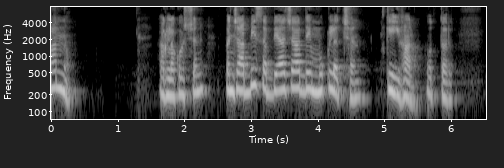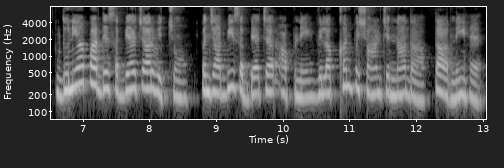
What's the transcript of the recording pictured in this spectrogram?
ਹਨ। ਅਗਲਾ ਕੁਐਸਚਨ ਪੰਜਾਬੀ ਸੱਭਿਆਚਾਰ ਦੇ ਮੁੱਖ ਲੱਛਣ ਕੀ ਹਨ? ਉੱਤਰ, ਦੁਨੀਆ ਭਰ ਦੇ ਸੱਭਿਆਚਾਰ ਵਿੱਚੋਂ ਪੰਜਾਬੀ ਸੱਭਿਆਚਾਰ ਆਪਣੇ ਵਿਲੱਖਣ ਪਛਾਣ ਚਿੰਨ੍ਹਾਂ ਦਾ ਧਾਰਨੀ ਹੈ।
